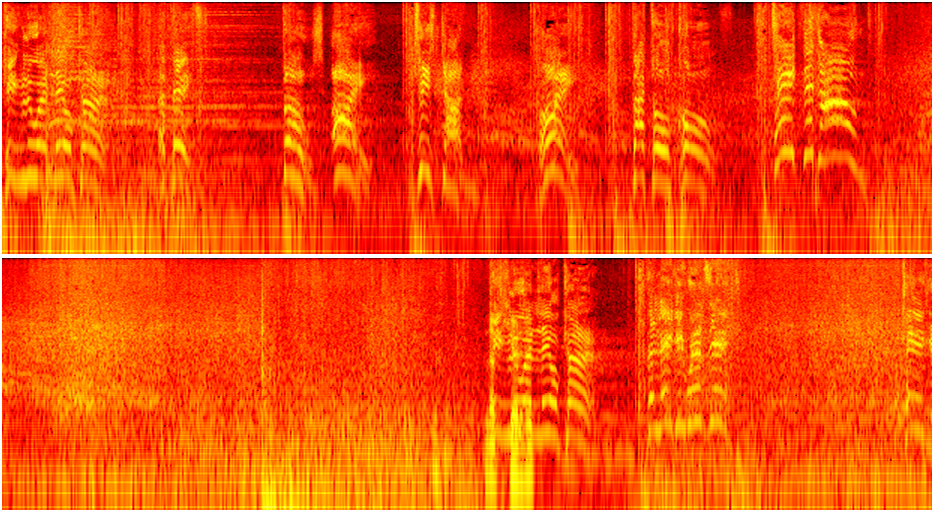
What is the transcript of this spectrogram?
King Leoncoeur! Apace! bows. Aye! Tis done. Battle calls! Take the ground! That King Louen. Leoncoeur! The lady wills it! King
